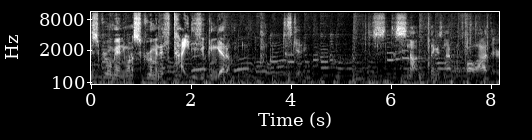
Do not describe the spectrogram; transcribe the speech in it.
You screw them in, you want to screw them in as tight as you can get them. Just kidding. Just, just snug. The thing is not going to fall out there,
